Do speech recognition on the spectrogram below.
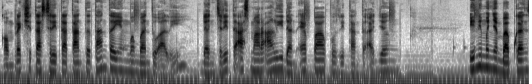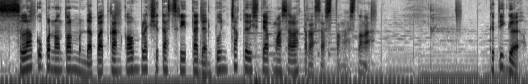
kompleksitas cerita tante-tante yang membantu Ali, dan cerita asmara Ali dan Eva putri tante Ajeng. Ini menyebabkan selaku penonton mendapatkan kompleksitas cerita dan puncak dari setiap masalah terasa setengah-setengah. Ketiga,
